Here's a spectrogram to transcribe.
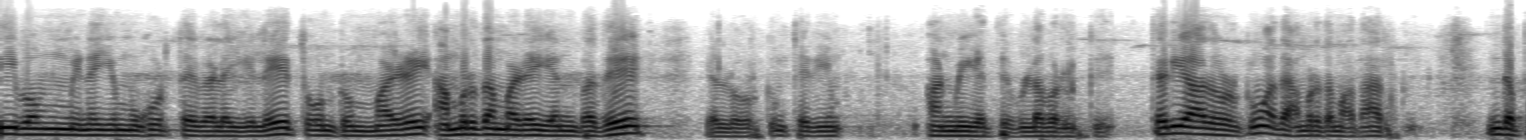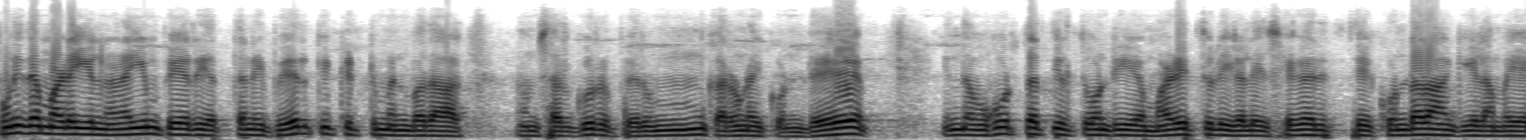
தீபமும் இணையும் முகூர்த்த வேளையிலே தோன்றும் மழை அமிர்த மழை என்பது எல்லோருக்கும் தெரியும். ஆன்மீகத்தில் உள்ளவர்களுக்கு தெரியாதவர்களுக்கும் அது அமிர்தமாக தான் இருக்கும். இந்த புனித மழையில் நனையும் பேர் எத்தனை பேருக்கு கிட்டும் என்பதால் நம் சர்க்குரு பெரும் கருணை கொண்டு இந்த முகூர்த்தத்தில் தோன்றிய மழைத்துளிகளை சேகரித்து கொண்டராங்கியில் அமைய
